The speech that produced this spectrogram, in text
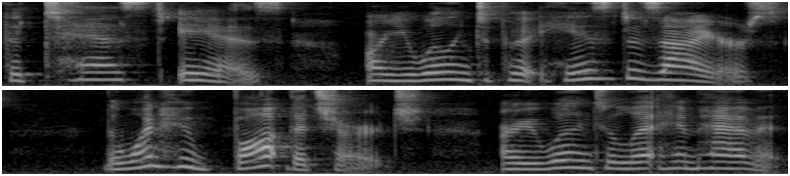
The test is are you willing to put His desires, the one who bought the church, are you willing to let Him have it?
